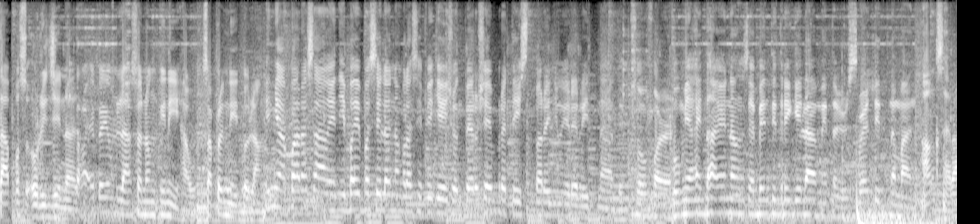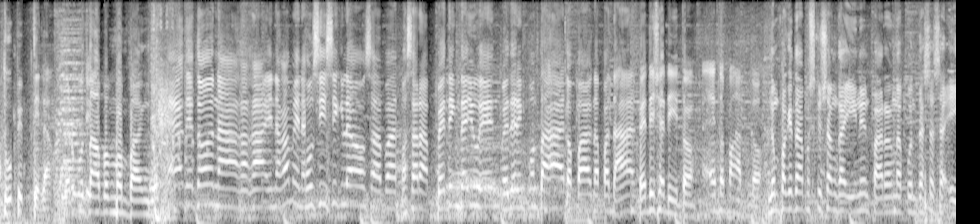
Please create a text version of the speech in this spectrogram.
tapos original. Saka iba yung lasa ng inihaw. Sa prenito lang. Yun nga, para sa akin, iba-iba sila ng classification pero syempre taste pa rin yung i-rate natin. So far, bumiyahe tayo ng 73 kilometers. Worth it naman. Ang sarap. 250 lang. Pero punta ka pang Pampanga. Kaya dito, nakakakain na kami. Kung sisig lang ang usapan, masarap. Pwedeng dayuhin, pwede rin puntahan kapag napadaan. Pwede siya dito. Ito pangatlo. Nung pagkatapos ko siyang kainin, parang napunta siya sa A.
